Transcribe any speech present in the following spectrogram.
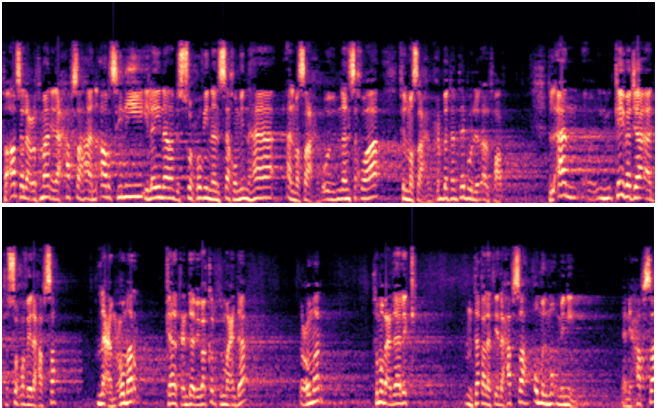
فأرسل عثمان إلى حفصة أن أرسلي إلينا بالصحف ننسخ منها المصاحف وننسخها في المصاحف. أحب أن تنتبهوا للألفاظ. الآن كيف جاءت الصحف إلى حفصة؟ نعم عمر كانت عند أبي بكر ثم عند عمر ثم بعد ذلك انتقلت إلى حفصة أم المؤمنين. يعني حفصة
